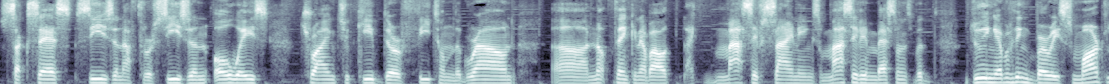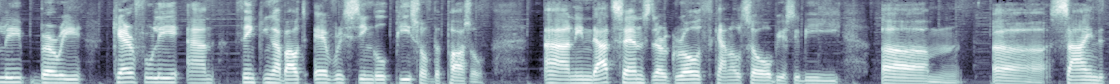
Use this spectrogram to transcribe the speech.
success season after season always trying to keep their feet on the ground uh, not thinking about like massive signings massive investments but doing everything very smartly very carefully and thinking about every single piece of the puzzle. And in that sense, their growth can also obviously be um, uh, signed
